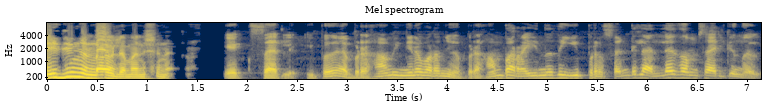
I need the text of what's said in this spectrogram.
ഏജിങ് ഉണ്ടാവില്ല മനുഷ്യന്. എക്സാക്ട്ലി ഇപ്പൊ എബ്രഹാം ഇങ്ങനെ പറഞ്ഞു. എബ്രഹാം പറയുന്നത് ഈ പ്രസന്റിലല്ല സംസാരിക്കുന്നത്.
